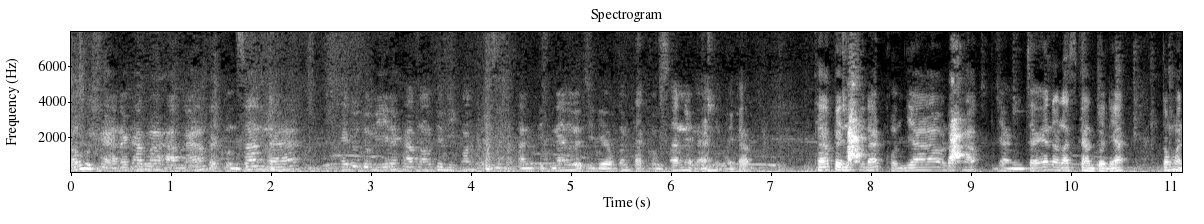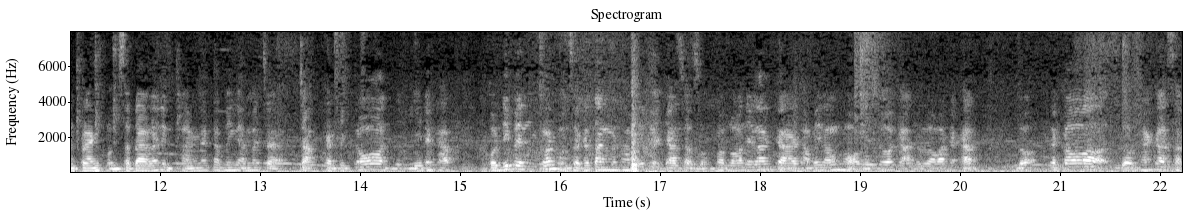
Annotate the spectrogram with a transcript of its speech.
น้องคุณแขนนะครับมาอาบน้ำแต่ขนสั้นนะ ให้ดูตรงนี้นะครับ น้องจะมีก้อนขนสังกตังติดแน่นเลยทีเดียวตั้งแต่ขนสั้นเนี่ยนะเห็นไหมครับ ถ้าเป็นสุนัขขนยาวนะครับ อย่างใจแอนอลัสกันตัวเนี้ยต้องหมั่นแปรงขนสัปดาห์ละหนึ่งครั้งนะครับ ไม่งั้นมันจะจับกันเป็นก้อนอย่างนี้นะครับขนที่เป็นก้อนขนสักตังมันทำให้เกิดการสะสมความร้อนในร่างกายทำให้น้องหอบในช่วงอากาศร้อนๆนะครับแล้วแล้วก็รวมทั้งการสะ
